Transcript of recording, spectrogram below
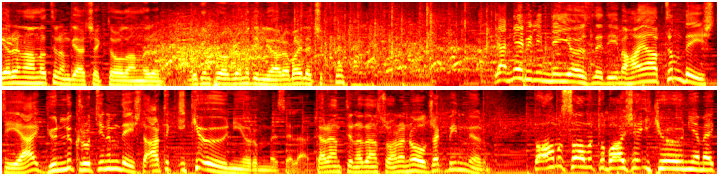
Yarın anlatırım gerçekte olanları. Bugün programı dinliyor. Arabayla çıktı. Ya ne bileyim neyi özlediğimi. Hayatım değişti ya. Günlük rutinim değişti. Artık iki öğün yiyorum mesela. Karantinadan sonra ne olacak bilmiyorum. Daha mı sağlıklı Bayce iki öğün yemek?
